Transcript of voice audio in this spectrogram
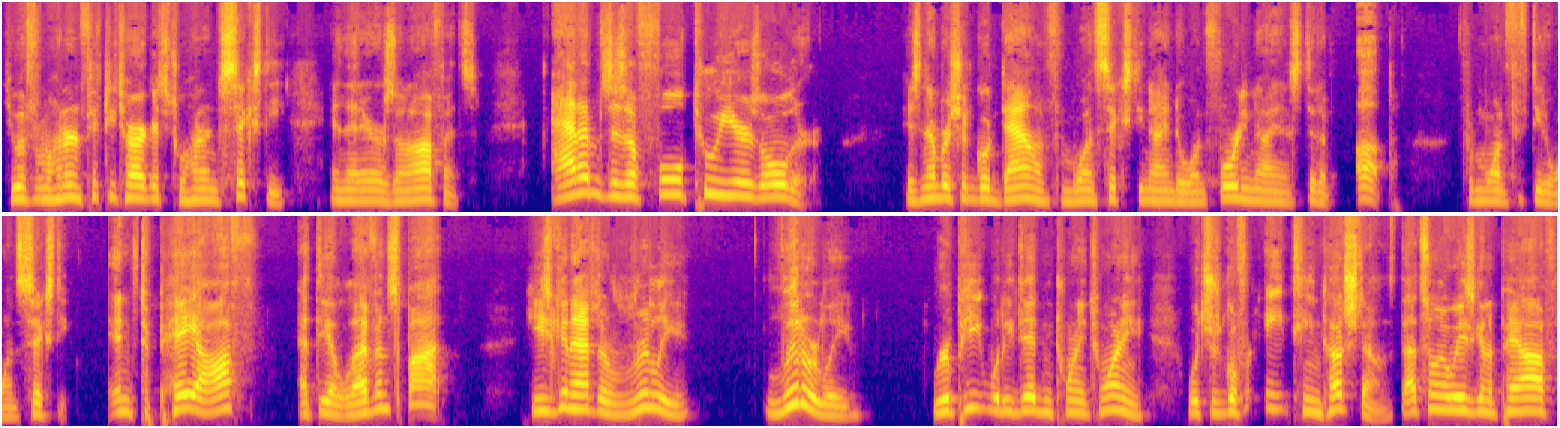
He went from 150 targets to 160 in that Arizona offense. Adams is a full two years older. His number should go down from 169 to 149 instead of up from 150 to 160. And to pay off at the 11 spot, he's going to have to really, literally repeat what he did in 2020, which was go for 18 touchdowns. That's the only way he's going to pay off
